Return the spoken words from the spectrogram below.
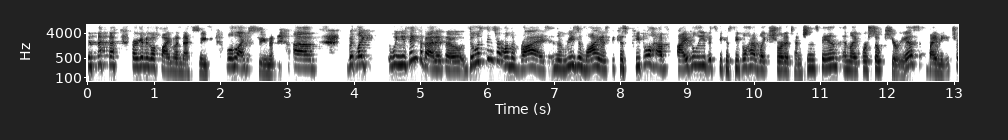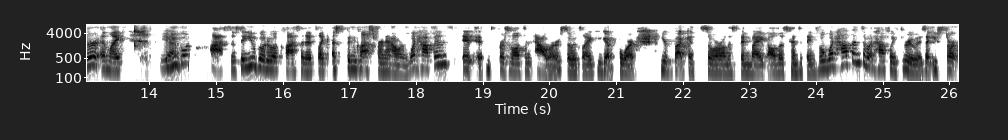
know. We're gonna go find one next week. We'll live stream it. Um, but like when you think about it though, those things are on the rise. And the reason why is because people have, I believe it's because people have like short attention spans and like we're so curious by nature. And like yeah. when you go to class, so say you go to a class and it's like a spin class for an hour. What happens? It, first of all, it's an hour. So it's like you get bored, your butt gets sore on the spin bike, all those kinds of things. But what happens about halfway through is that you start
